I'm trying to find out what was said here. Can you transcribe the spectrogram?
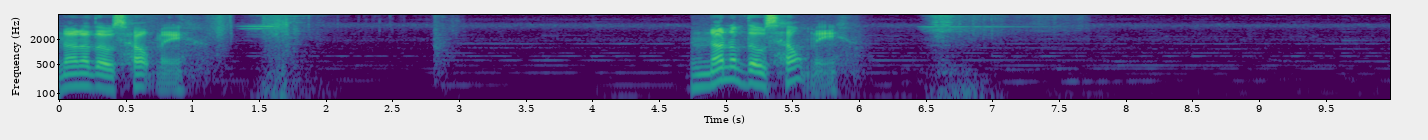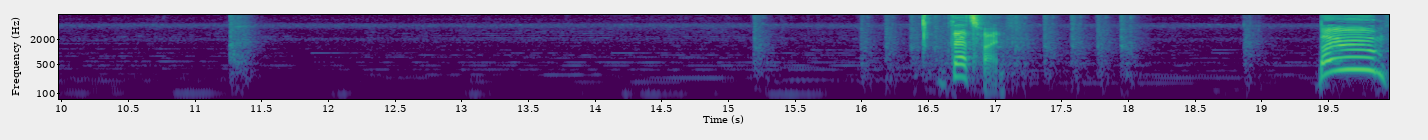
None of those help me. None of those help me. That's fine. Boom!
